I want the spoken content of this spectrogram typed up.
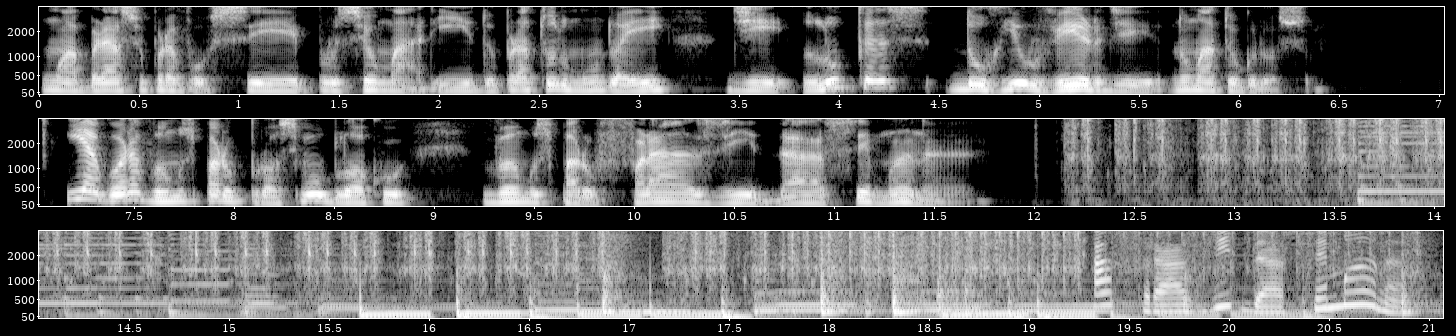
um abraço para você, para o seu marido, para todo mundo aí de Lucas do Rio Verde, no Mato Grosso. E agora vamos para o próximo bloco, vamos para o Frase da Semana. frase da semana.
